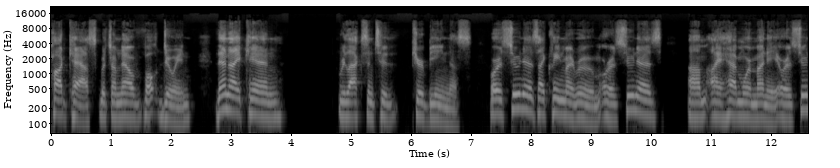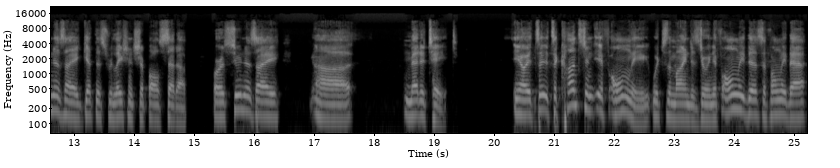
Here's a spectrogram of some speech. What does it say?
podcast, which I'm now doing, then I can relax into pure beingness. Or as soon as I clean my room, or as soon as um, I have more money, or as soon as I get this relationship all set up, or as soon as I uh, meditate, you know it's a, it's a constant if only which the mind is doing. If only this if only that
